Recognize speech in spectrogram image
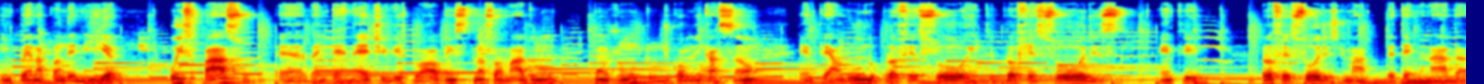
em plena pandemia, o espaço é, da internet virtual tem se transformado num conjunto de comunicação entre aluno, professor, entre professores, entre professores de uma determinada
